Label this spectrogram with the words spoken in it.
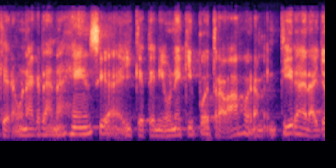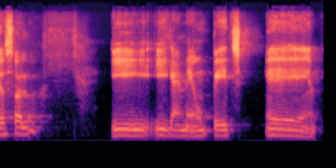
que era una gran agencia y que tenía un equipo de trabajo, era mentira, era yo solo. Y, gané un pitch eh,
